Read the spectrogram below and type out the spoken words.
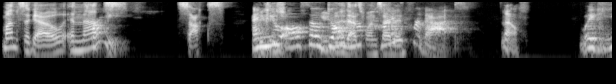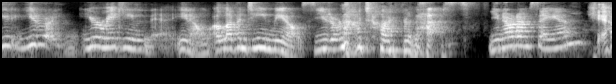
months ago and that right. sucks and you also don't have time for that no like you you you're making you know 11 teen meals you don't have time for that you know what I'm saying? Yeah.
